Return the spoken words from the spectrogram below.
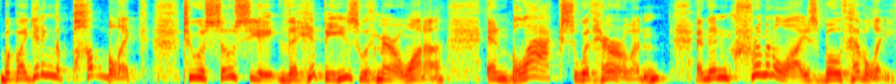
But by getting the public to associate the hippies with marijuana and blacks with heroin, and then criminalize both heavily,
